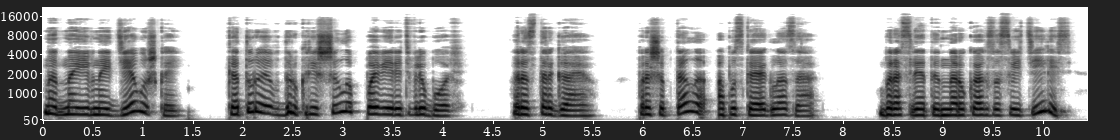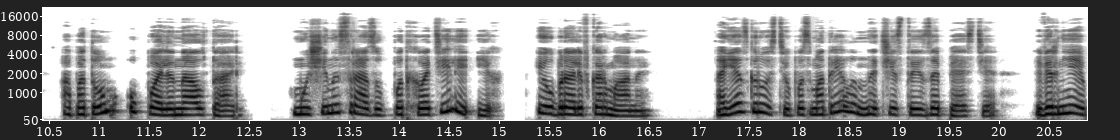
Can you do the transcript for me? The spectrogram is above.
над наивной девушкой, которая вдруг решила поверить в любовь. «Расторгаю», – прошептала, опуская глаза. Браслеты на руках засветились, а потом упали на алтарь. Мужчины сразу подхватили их и убрали в карманы. А я с грустью посмотрела на чистые запястья, вернее,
